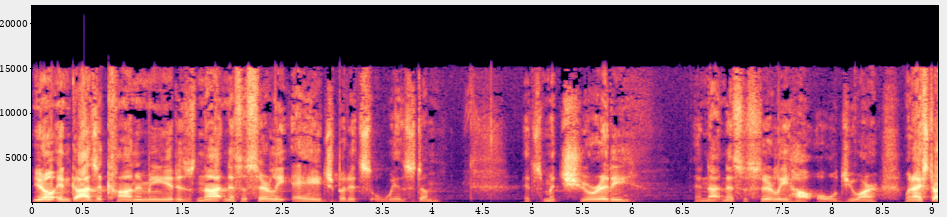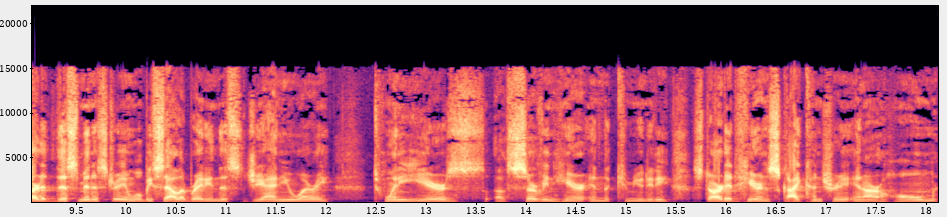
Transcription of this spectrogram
You know, in God's economy, it is not necessarily age, but it's wisdom, it's maturity, and not necessarily how old you are. When I started this ministry, and we'll be celebrating this January, 20 years of serving here in the community. Started here in Sky Country in our home,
